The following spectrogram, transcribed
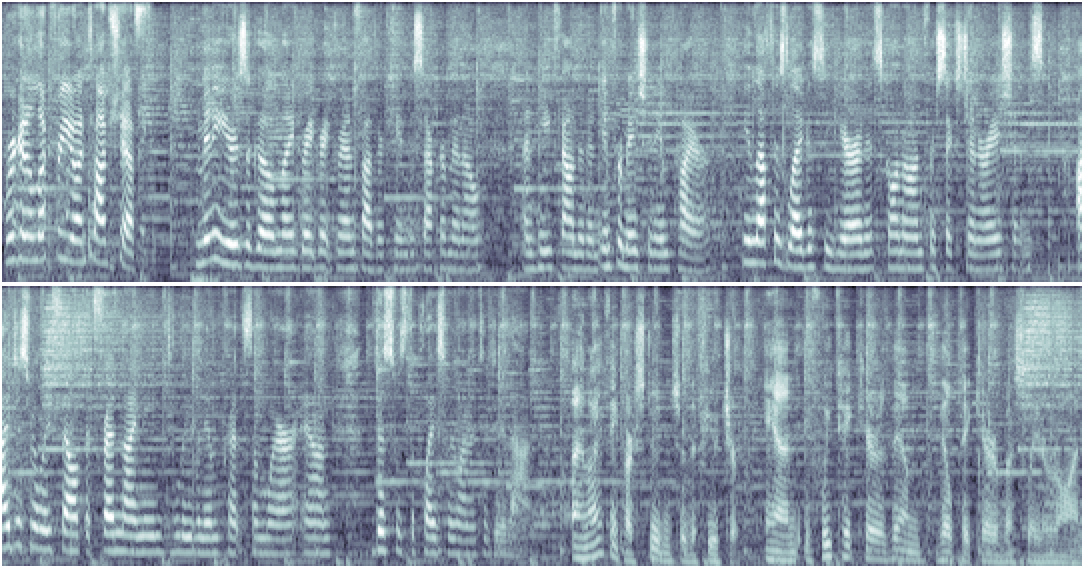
We're going to look for you on Top Chef. Many years ago, my great-great-grandfather came to Sacramento and he founded an information empire. He left his legacy here and it's gone on for six generations. I just really felt that Fred and I needed to leave an imprint somewhere and this was the place we wanted to do that. And I think our students are the future. And if we take care of them, they'll take care of us later on.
